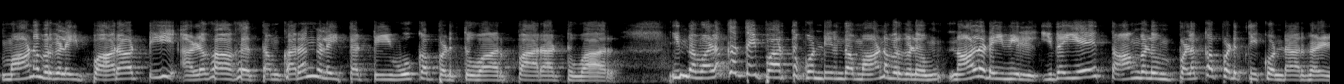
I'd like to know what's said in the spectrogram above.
மாணவர்களை பாராட்டி அழகாக தம் கரங்களை தட்டி ஊக்கப்படுத்துவார் பாராட்டுவார். இந்த வழக்கத்தை பார்த்து கொண்டிருந்த மாணவர்களும் நாளடைவில் இதையே தாங்களும் பழக்கப்படுத்தி கொண்டார்கள்.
